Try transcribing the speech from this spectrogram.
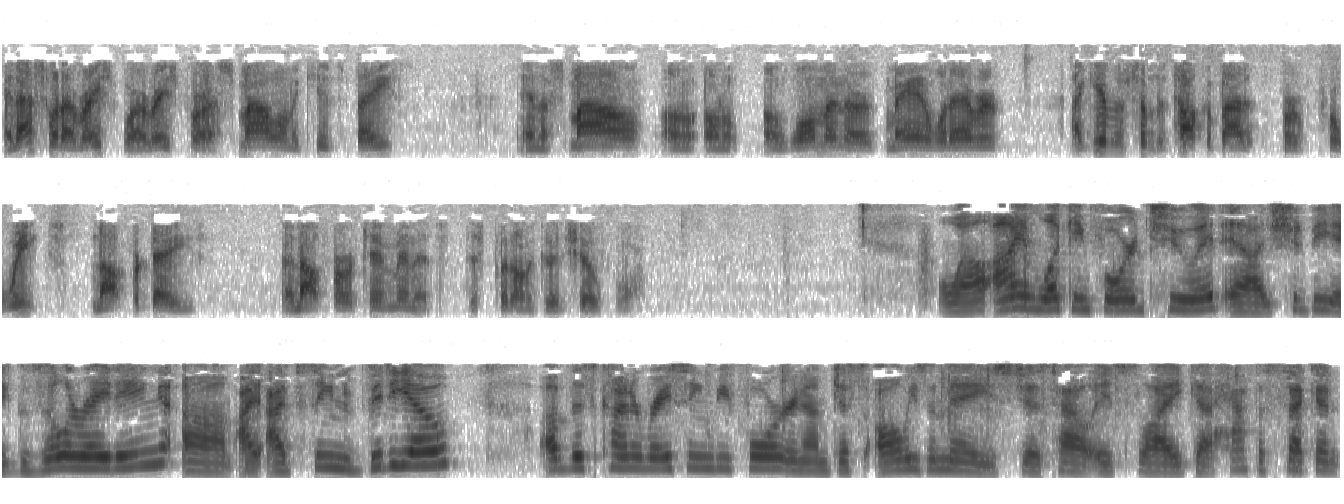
and that's what I race for. I race for a smile on a kid's face and a smile on, on a, a woman or a man or whatever. I give them something to talk about for for weeks, not for days, and not for ten minutes. Just put on a good show for them. Well, I am looking forward to it. Uh, it should be exhilarating. Um, I, I've seen video of this kind of racing before, and I'm just always amazed just how it's like a half a second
